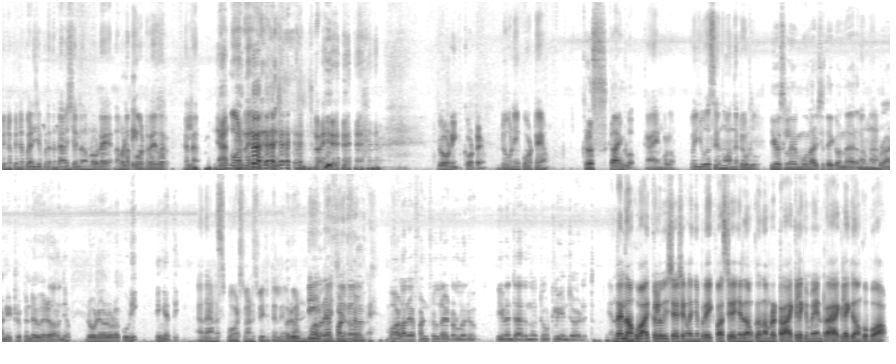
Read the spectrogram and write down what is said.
പിന്നെ പിന്നെ പരിചയപ്പെടുത്തേണ്ട ആവശ്യമില്ല. നമ്മളുടെ നമ്മുടെ കോ ഡ്രൈവർ അല്ല ഞാൻ co driver Doni Kottayam. Doni Kottayam. Chris Kayamkulam. Kayamkulam. ഇപ്പൊ യു എസ് എന്ന് വന്നിട്ടേ ഉള്ളൂ. യു എസിൽ മൂന്നാഴ്ചത്തേക്ക് വന്നായിരുന്നു. അപ്പോഴാണ് ഈ ട്രിപ്പിന്റെ വിവരം അറിഞ്ഞു. ഡോണിയോടെ കൂടി ഇങ്ങെത്തി. അതാണ് സ്പോർട്സ് മാൻ സ്പിരിറ്റ് അല്ലേ വളരെ ഫൺ വളരെ ഫൺഫിൽഡ് ആയിട്ടുള്ള ഒരു ഇവന്റ് ആയിരുന്നു. ടോട്ടലി എൻജോയ്ഡ് ഇറ്റ് എന്തായാലും നമുക്ക് ബാക്കിയുള്ള വിശേഷങ്ങൾ ഇനി ബ്രേക്ക്ഫാസ്റ്റ് കഴിഞ്ഞിട്ട് നമുക്ക് നമ്മുടെ ട്രാക്കിലേക്ക് മെയിൻ ട്രാക്കിലേക്ക് നമുക്ക് പോവാം.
